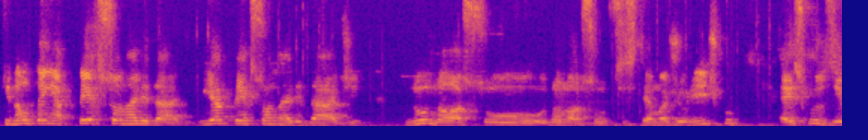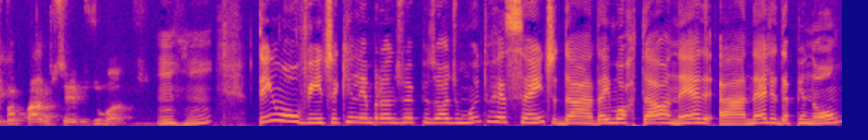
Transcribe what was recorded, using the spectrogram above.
que não tem a personalidade. E a personalidade no nosso, no nosso sistema jurídico é exclusiva para os seres humanos. Uhum. Tem um ouvinte aqui lembrando de um episódio muito recente da, da Imortal, Nelly, a Nelly da Pinon,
